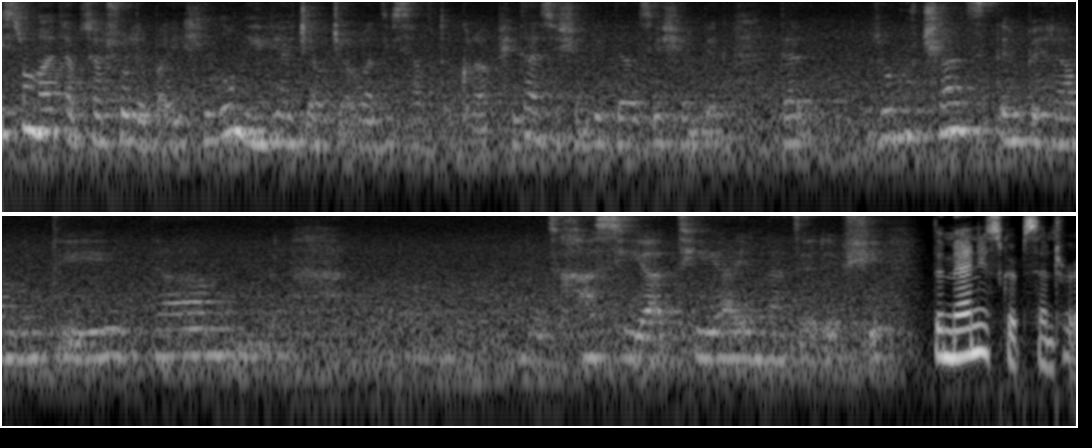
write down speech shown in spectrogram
ის რომ მათ აქვს საშუალება იხილონ ილია ჭავჭავაძის ავტოგრაფი და ასე შემდეგ და ასე შემდეგ და როგორ ჩანს ტემპერამენტი და ხასიათი აი ნაწერებში The Manuscript Center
